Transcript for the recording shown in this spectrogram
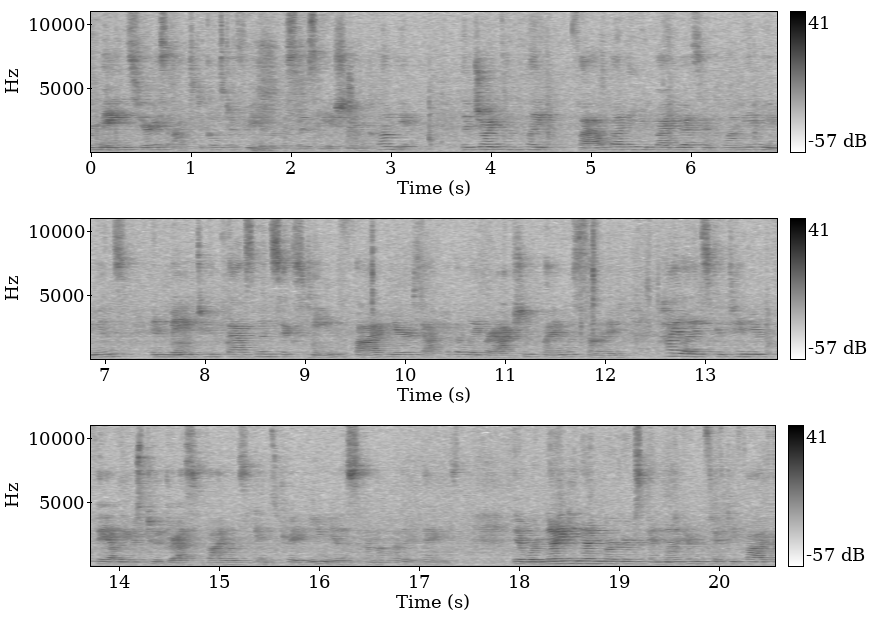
remain serious obstacles to freedom of association in Colombia. The joint complaint filed by, the, by U.S. and Colombian unions in May 2016, five years after the Labor Action Plan was signed, highlights continued failures to address violence against trade unions, among other things. There were 99 murders and 955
